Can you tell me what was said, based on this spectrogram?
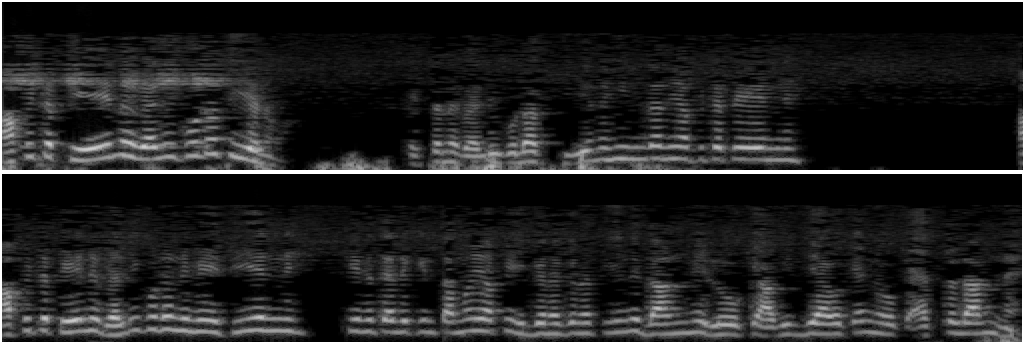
අපිට පේන වැලි ගොඩ තියෙනවා. එතන වැලි ගොඩක් තියෙන හින්දානේ අපිට පේන්නේ. අපිට පේන වැලි ගොඩ නෙමේ තියෙන්නේ කියන තැනකින් තමයි අපි ඉගෙනගෙන තියෙන්නේ දන්නේ ලෝකේ අවිද්‍යාව කියන්නේ ඕක ඇත්ත දන්නේ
